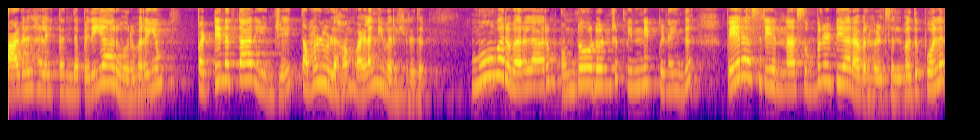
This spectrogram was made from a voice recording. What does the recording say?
பாடல்களை தந்த பெரியார் ஒருவரையும் பட்டினத்தார் என்றே தமிழ் உலகம் வழங்கி வருகிறது. மூவர் வரலாறும் ஒன்றோடொன்று பின்னி பிணைந்து பேராசிரியர் ந. சுப்பரெட்டியார் அவர்கள் சொல்வது போல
